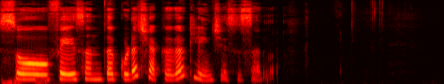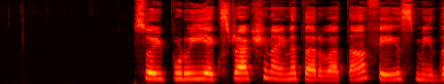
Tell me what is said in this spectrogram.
సో, ఫేస్ అంతా కూడా చక్కగా క్లీన్ చేసేసాను. సో, ఇప్పుడు ఈ ఎక్స్ట్రాక్షన్ అయిన తర్వాత ఫేస్ మీద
